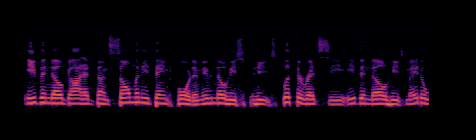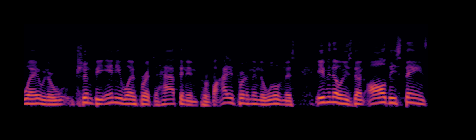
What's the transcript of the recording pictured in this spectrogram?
even though God had done so many things for them, even though he, he split the Red Sea, even though He's made a way where there shouldn't be any way for it to happen and provided for them in the wilderness, even though He's done all these things,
